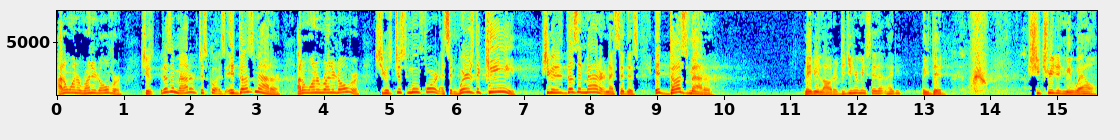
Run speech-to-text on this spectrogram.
I don't want to run it over. She goes, it doesn't matter. Just go. I said, it does matter. I don't want to run it over. She goes, just move forward. I said, where's the key? She goes, it doesn't matter. And I said this, it does matter. Maybe louder. Did you hear me say that, Heidi? Oh, you did. Whew. She treated me well.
